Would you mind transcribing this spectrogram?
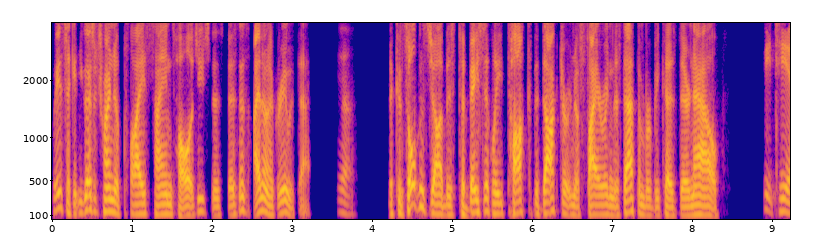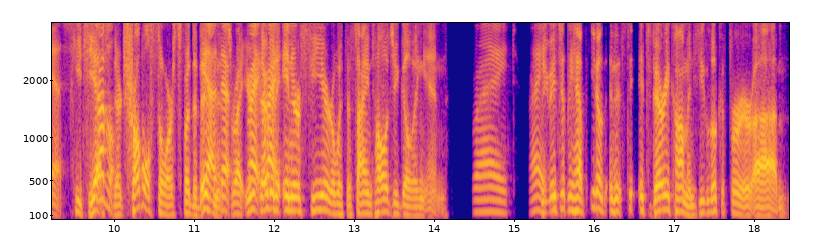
wait a second, you guys are trying to apply Scientology to this business. I don't agree with that. Yeah. The consultant's job is to basically talk the doctor into firing the staff member because they're now PTS. PTS. Trouble. They're trouble source for the Yeah, business, they're- right? Right, they're going to interfere with the Scientology going in. Right. So Right. you basically have, you know, and it's it's very common. If you look for um,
